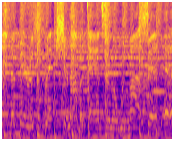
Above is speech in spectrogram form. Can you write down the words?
and the mirror's reflection. I'm a dancing with myself.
